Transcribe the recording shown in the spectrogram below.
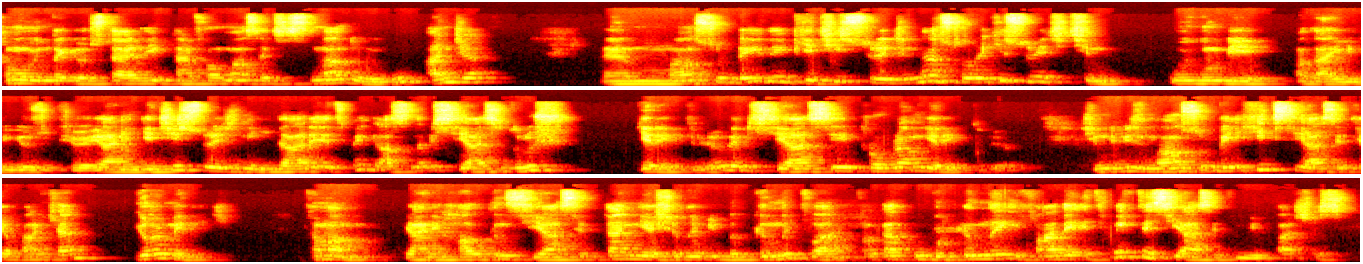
kamuoyunda gösterdiği performans açısından da uygun. Ancak e, Mansur Bey de geçiş sürecinden sonraki süreç için uygun bir aday gibi gözüküyor. Yani geçiş sürecini idare etmek aslında bir siyasi duruş gerektiriyor ve bir siyasi program gerektiriyor. Şimdi biz Mansur Bey'i hiç siyaset yaparken görmedik. Tamam yani halkın siyasetten yaşadığı bir bıkkınlık var fakat bu bıkkınlığı ifade etmek de siyasetin bir parçası.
